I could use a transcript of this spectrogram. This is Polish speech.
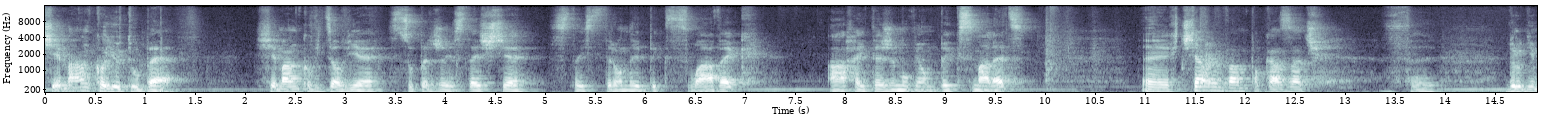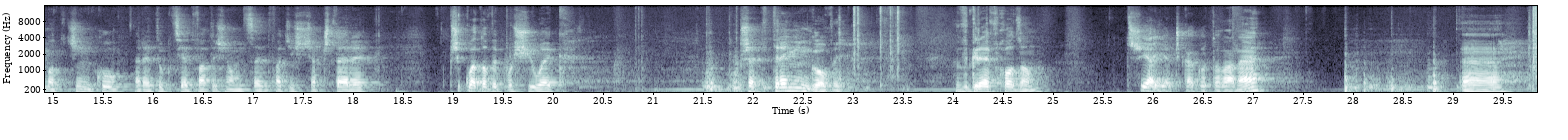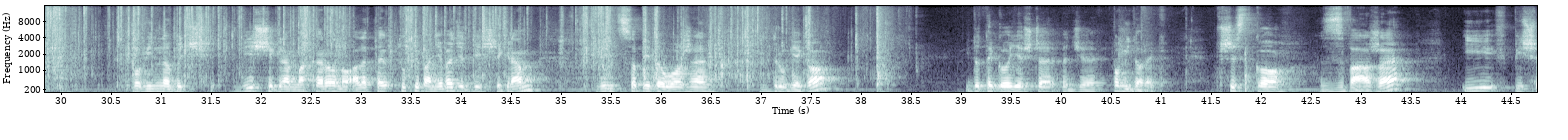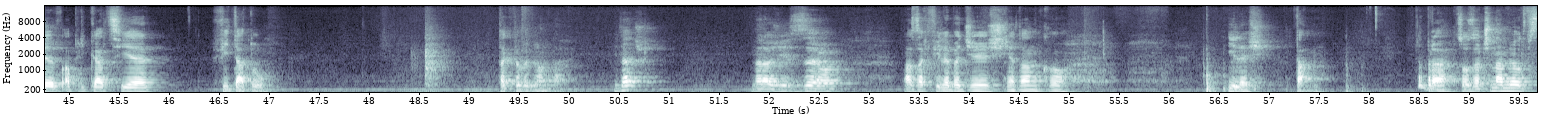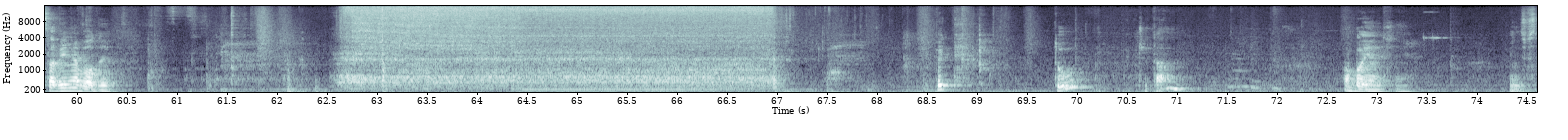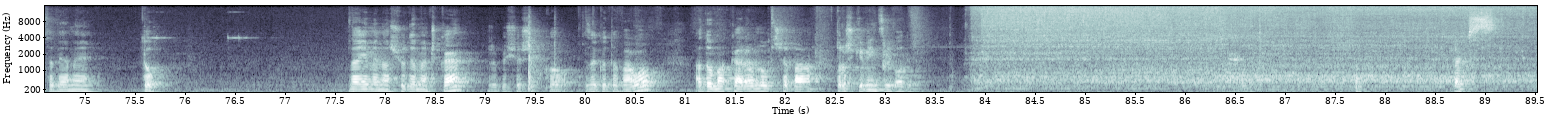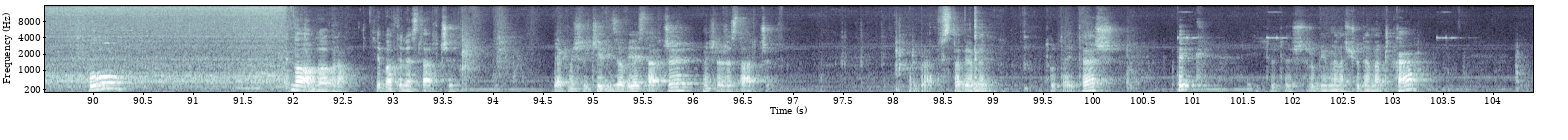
Siemanko YouTube, siemanko widzowie, super, że jesteście. Z tej strony Byk Sławek, a hejterzy mówią Byk Smalec. E, Chciałem Wam pokazać w drugim odcinku Redukcja 2024 przykładowy posiłek przedtreningowy. W grę wchodzą trzy jajeczka gotowane. E, powinno być 200 gram makaronu, ale te, tu chyba nie będzie 200 gram, więc sobie dołożę drugiego. I do tego jeszcze będzie pomidorek. Wszystko zważę i wpiszę w aplikację Fitatu. Tak to wygląda. Widać? Na razie jest 0, a za chwilę będzie śniadanko ileś tam. Dobra, co? Zaczynamy od wstawienia wody. Pyk. Tu czy tam? Obojętnie. Więc wstawiamy tu. Dajemy na siódemeczkę, żeby się szybko zagotowało. A do makaronu trzeba troszkę więcej wody. Tak z pół. No dobra, chyba tyle starczy. Jak myślicie widzowie, starczy? Myślę, że starczy. Dobra, wstawiamy tutaj też. Pyk. I tu też robimy na siódemeczkę.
